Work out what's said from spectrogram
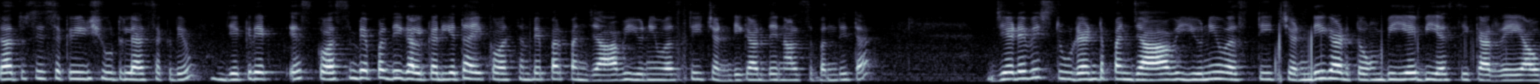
ਤਾਂ ਤੁਸੀਂ ਸਕਰੀਨਸ਼ਾਟ ਲੈ ਸਕਦੇ ਹੋ। ਜੇਕਰ ਇਸ ਕੁਐਸਚਨ ਪੇਪਰ ਦੀ ਗੱਲ ਕਰੀਏ ਤਾਂ ਇਹ question paper Punjab university Chandigarh ਦੇ ਨਾਲ ਸੰਬੰਧਿਤ ਹੈ। ਜਿਹੜੇ ਵੀ ਸਟੂਡੈਂਟ ਪੰਜਾਬ ਯੂਨੀਵਰਸਿਟੀ ਚੰਡੀਗੜ੍ਹ ਤੋਂ ਬੀਏ ਬੀਐਸਸੀ ਕਰ ਰਹੇ ਆ, ਉਹ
